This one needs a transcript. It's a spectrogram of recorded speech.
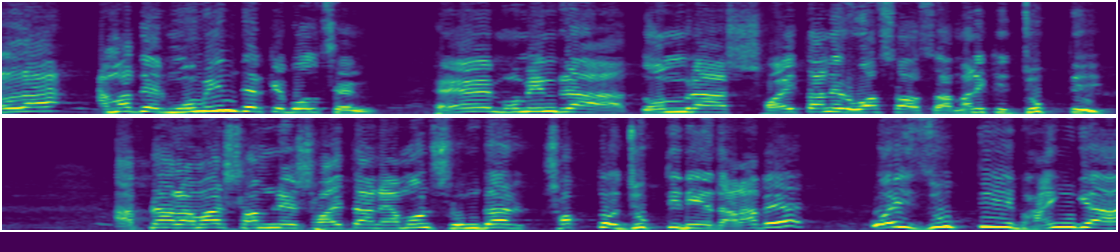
আল্লাহ আমাদের মুমিনদেরকে বলছেন, হে মুমিনরা, তোমরা শয়তানের ওয়াসওয়াসা মানে কি যুক্তি? আপনার আমার সামনে শয়তান এমন সুন্দর, শক্ত যুক্তি নিয়ে দাঁড়াবে, ওই যুক্তি ভাঙ্গা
